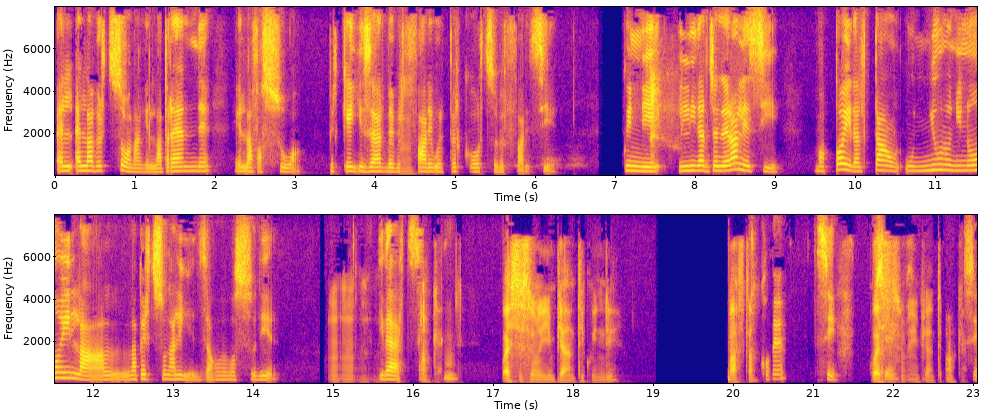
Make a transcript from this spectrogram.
È, è, la persona che la prende e la fa sua, perché gli serve per mm. fare quel percorso, per fare sì. Quindi in linea generale sì, ma poi in realtà ognuno di noi la, la personalizza, come posso dire. Mm-hmm. Diversi. Okay. Mm. Questi sono gli impianti, quindi? Basta? Come? Sì. Questi sì. sono gli impianti. Ok. Sì.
